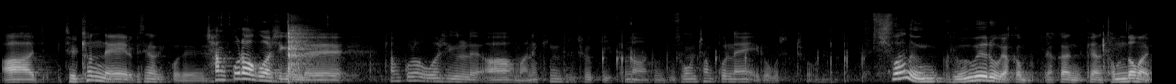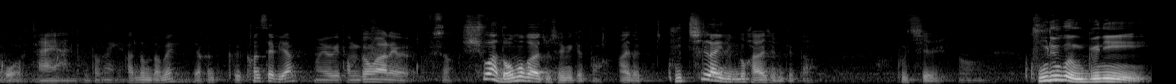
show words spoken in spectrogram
아 들켰네 이렇게 생각했거든. 창고라고 하시길래 창고라고 하시길래 아 마네킹들이 저렇게 있구나 좀 무서운 창고네 이러고서 들어오네. 슈아는 은- 그 의외로 약간 약간 그냥 덤덤할 것 같아. 아이 안 덤덤해. 안 덤덤해? 약간 그 컨셉이야? 어, 여기 덤덤한 애 없어. 슈아 넘어가야 좀 재밌겠다. 아니다. 97 라인 정도 가야 재밌겠다. 97. 96은 은근히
